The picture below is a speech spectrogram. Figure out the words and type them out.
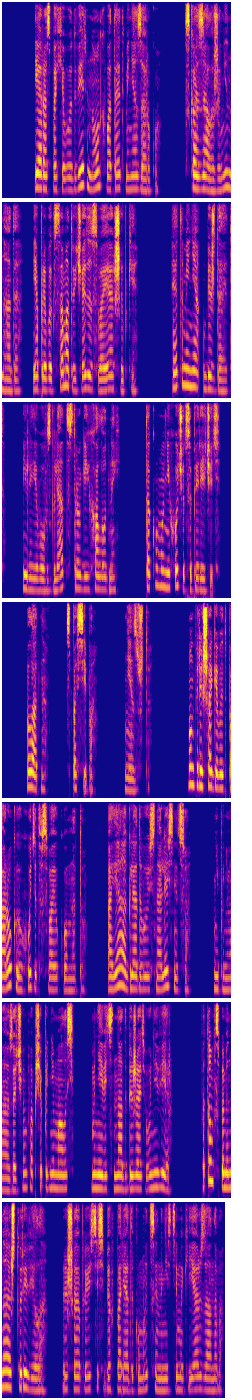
Я распахиваю дверь, но он хватает меня за руку. Сказала же, не надо. Я привык сам отвечать за свои ошибки. Это меня убеждает. Или его взгляд строгий и холодный. Такому не хочется перечить. Ладно, спасибо. Не за что. Он перешагивает порог и уходит в свою комнату. А я оглядываюсь на лестницу. Не понимаю, зачем вообще поднималась. Мне ведь надо бежать в универ. Потом вспоминаю, что ревела. Решаю привести себя в порядок, умыться и нанести макияж заново.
